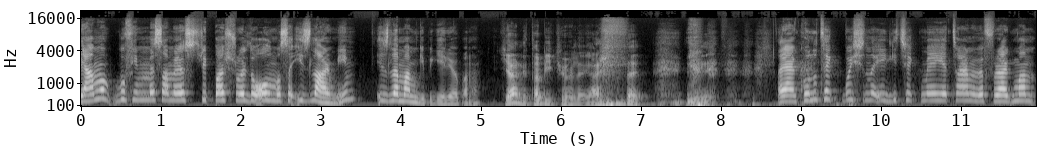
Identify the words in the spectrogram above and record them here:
Ya ama bu film mesela Meryl Streep başrolde olmasa izler miyim? İzlemem gibi geliyor bana. Yani tabii ki öyle yani de. Yani konu tek başına ilgi çekmeye yeter mi ve fragman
